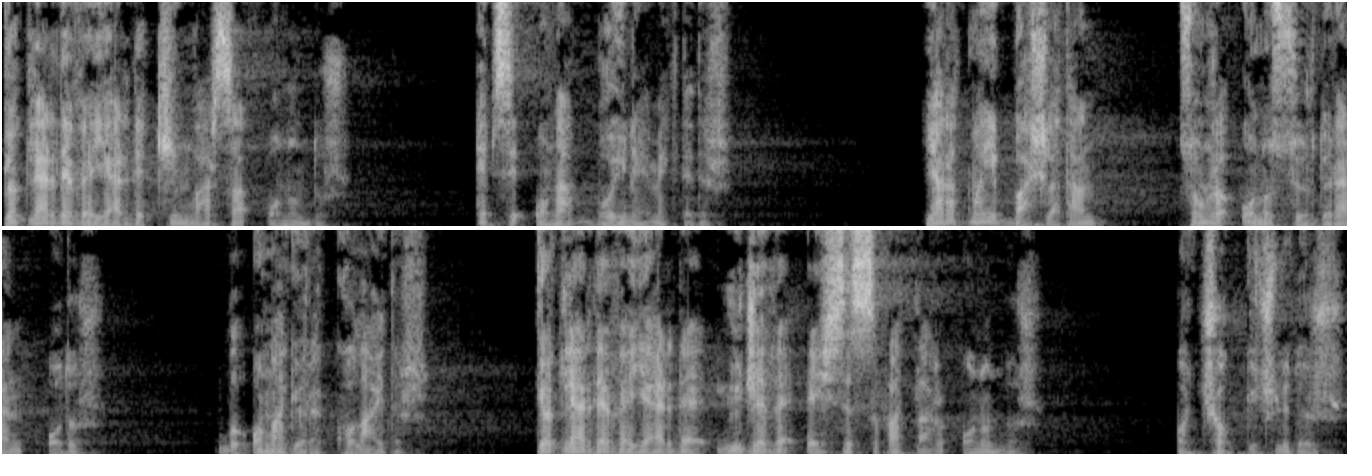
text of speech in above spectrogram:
Göklerde ve yerde kim varsa O'nundur. Hepsi O'na boyun eğmektedir. Yaratmayı başlatan, sonra O'nu sürdüren O'dur. Bu O'na göre kolaydır. Göklerde ve yerde yüce ve eşsiz sıfatlar O'nundur. O çok güçlüdür,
